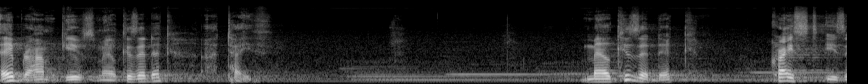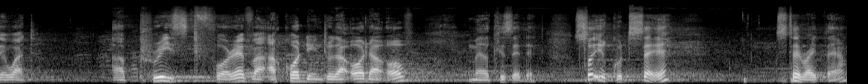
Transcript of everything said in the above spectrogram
Abraham gives Melchizedek a tithe. Melchizedek, Christ is a what? A priest forever according to the order of Melchizedek. So you could say, stay right there,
